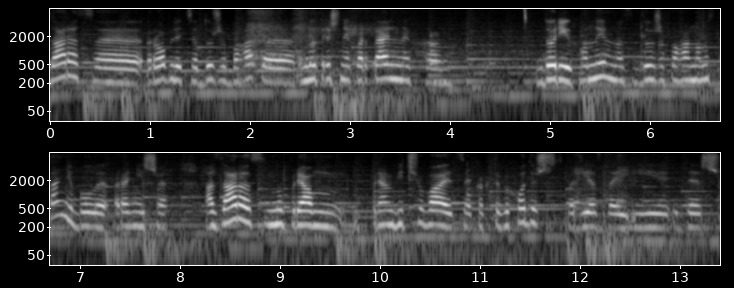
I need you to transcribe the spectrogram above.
Зараз е, робляться дуже багато внутрішньоквартальних е, доріг. Вони в нас в дуже поганому стані були раніше, а зараз ну прям, прям відчувається, як ти виходиш з під'їзду і йдеш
